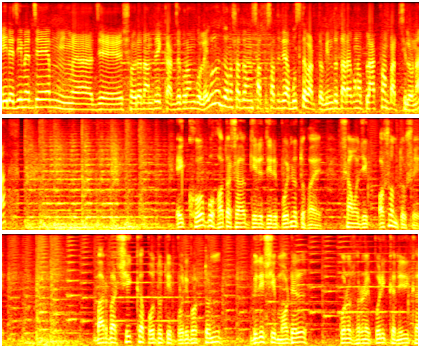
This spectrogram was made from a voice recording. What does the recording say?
এই রেজিমের যে যে স্বৈরতান্ত্রিক কার্যক্রমগুলো, এগুলো জনসাধারণ, ছাত্রছাত্রীরা বুঝতে পারতো, কিন্তু তারা কোনো প্ল্যাটফর্ম পাচ্ছিল না। এই ক্ষোভ ও হতাশা ধীরে ধীরে পরিণত হয় সামাজিক অসন্তোষে। বারবার শিক্ষা পদ্ধতির পরিবর্তন, বিদেশি মডেল, কোনো ধরনের পরীক্ষা নিরীক্ষা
